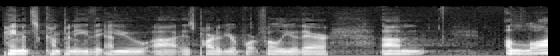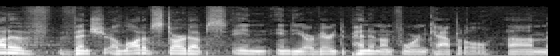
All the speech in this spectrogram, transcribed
payments company that yep. you uh, is part of your portfolio there. Um, a lot of venture, a lot of startups in India are very dependent on foreign capital. Um,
